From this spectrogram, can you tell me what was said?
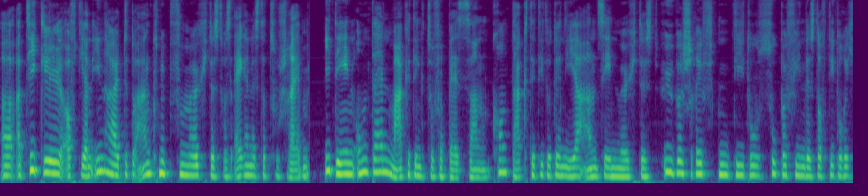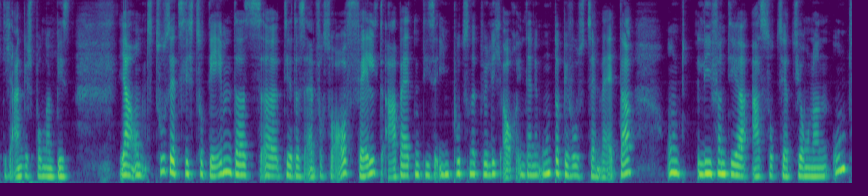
äh, Artikel, auf deren Inhalte du anknüpfen möchtest, was eigenes dazu schreiben. Ideen, um dein Marketing zu verbessern, Kontakte, die du dir näher ansehen möchtest, Überschriften, die du super findest, auf die du richtig angesprungen bist. Ja, und zusätzlich zu dem, dass äh, dir das einfach so auffällt, arbeiten diese Inputs natürlich auch in deinem Unterbewusstsein weiter und liefern dir Assoziationen und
